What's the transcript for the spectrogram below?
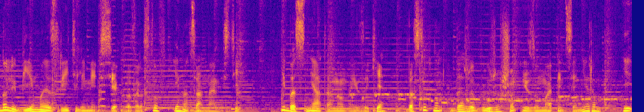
но любимое зрителями всех возрастов и национальностей, ибо снято оно на языке, доступном даже выжившим из ума пенсионерам и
